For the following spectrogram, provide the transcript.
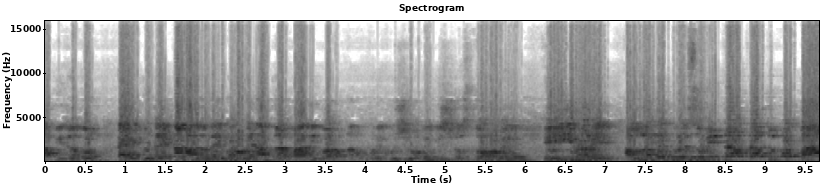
আপনি যখন টাইম টু টাইম নামাজ আদায় করবেন, আপনার মালিক আপনার উপরে খুশি হবে, বিশ্বস্ত হবে। এইভাবে আল্লাহ তাআলা জমিনটা আপনার জন্য পাক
